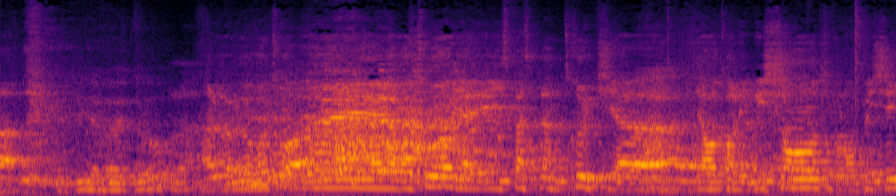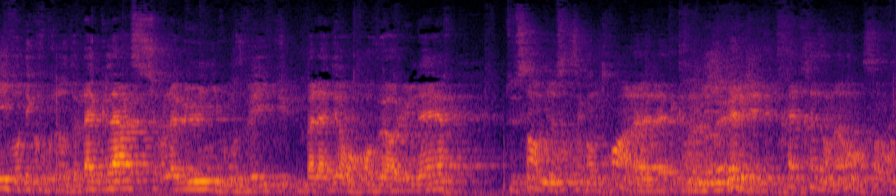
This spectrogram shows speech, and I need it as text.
Ah. Et puis le retour, là. Alors, le retour, le retour il, y a- il se passe plein de trucs. Il y, a, il y a encore les méchants qui vont l'empêcher, ils vont découvrir de la glace sur la Lune, ils vont se balader en rover lunaire. Tout ça en 1953, la, la technologie belge était très très en avance. hein.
